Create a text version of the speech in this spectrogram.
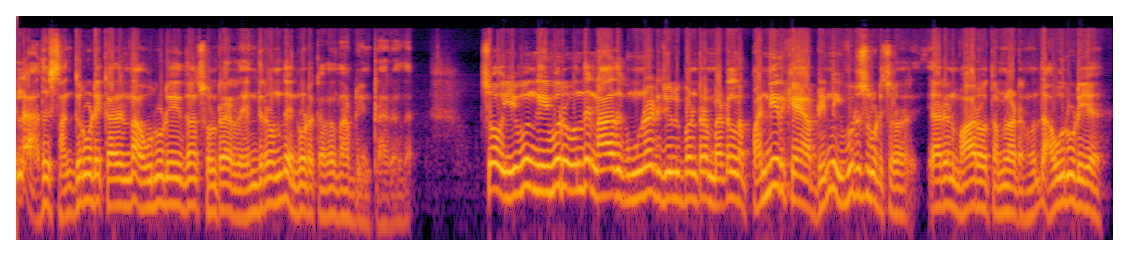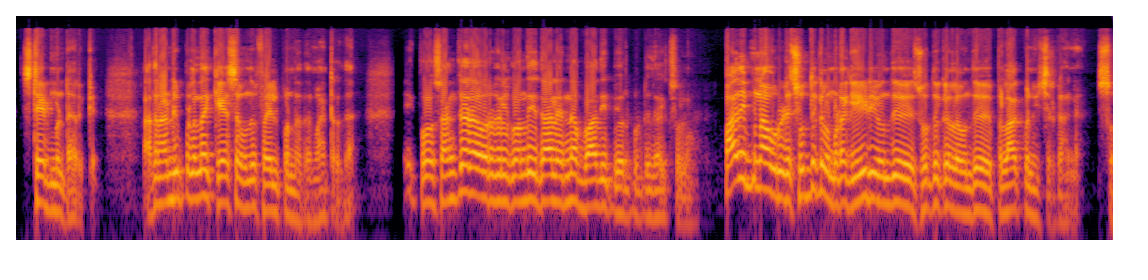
இல்லை அது சங்கருடைய கதை தான் அவருடைய தான் சொல்கிறாரு எந்திரன் வந்து என்னோட கதை தான் அப்படின்றாரு அதை. ஸோ இவங்க இவர் வந்து நான் அதுக்கு முன்னாடி ஜொலி பண்ணுற மெடல் நான் பண்ணியிருக்கேன் அப்படின்னு இவர் சொல்லி சொல்கிறாரு யாருன்னு? மாரவ தமிழ்நாடன் வந்து அவருடைய ஸ்டேட்மெண்ட்டாக இருக்குது அதன் அடிப்படையில் தான் கேஸை வந்து ஃபைல் பண்ணது மேட்டர் தான். இப்போ சங்கர் அவர்களுக்கு வந்து இதால் என்ன பாதிப்பு ஏற்பட்டது ஆக்சுவலாக பாதிப்புனா அவருடைய சொத்துக்கள் முடக்க ஈடி வந்து சொத்துக்களை வந்து இப்போ லாக் பண்ணி வச்சுருக்காங்க. ஸோ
